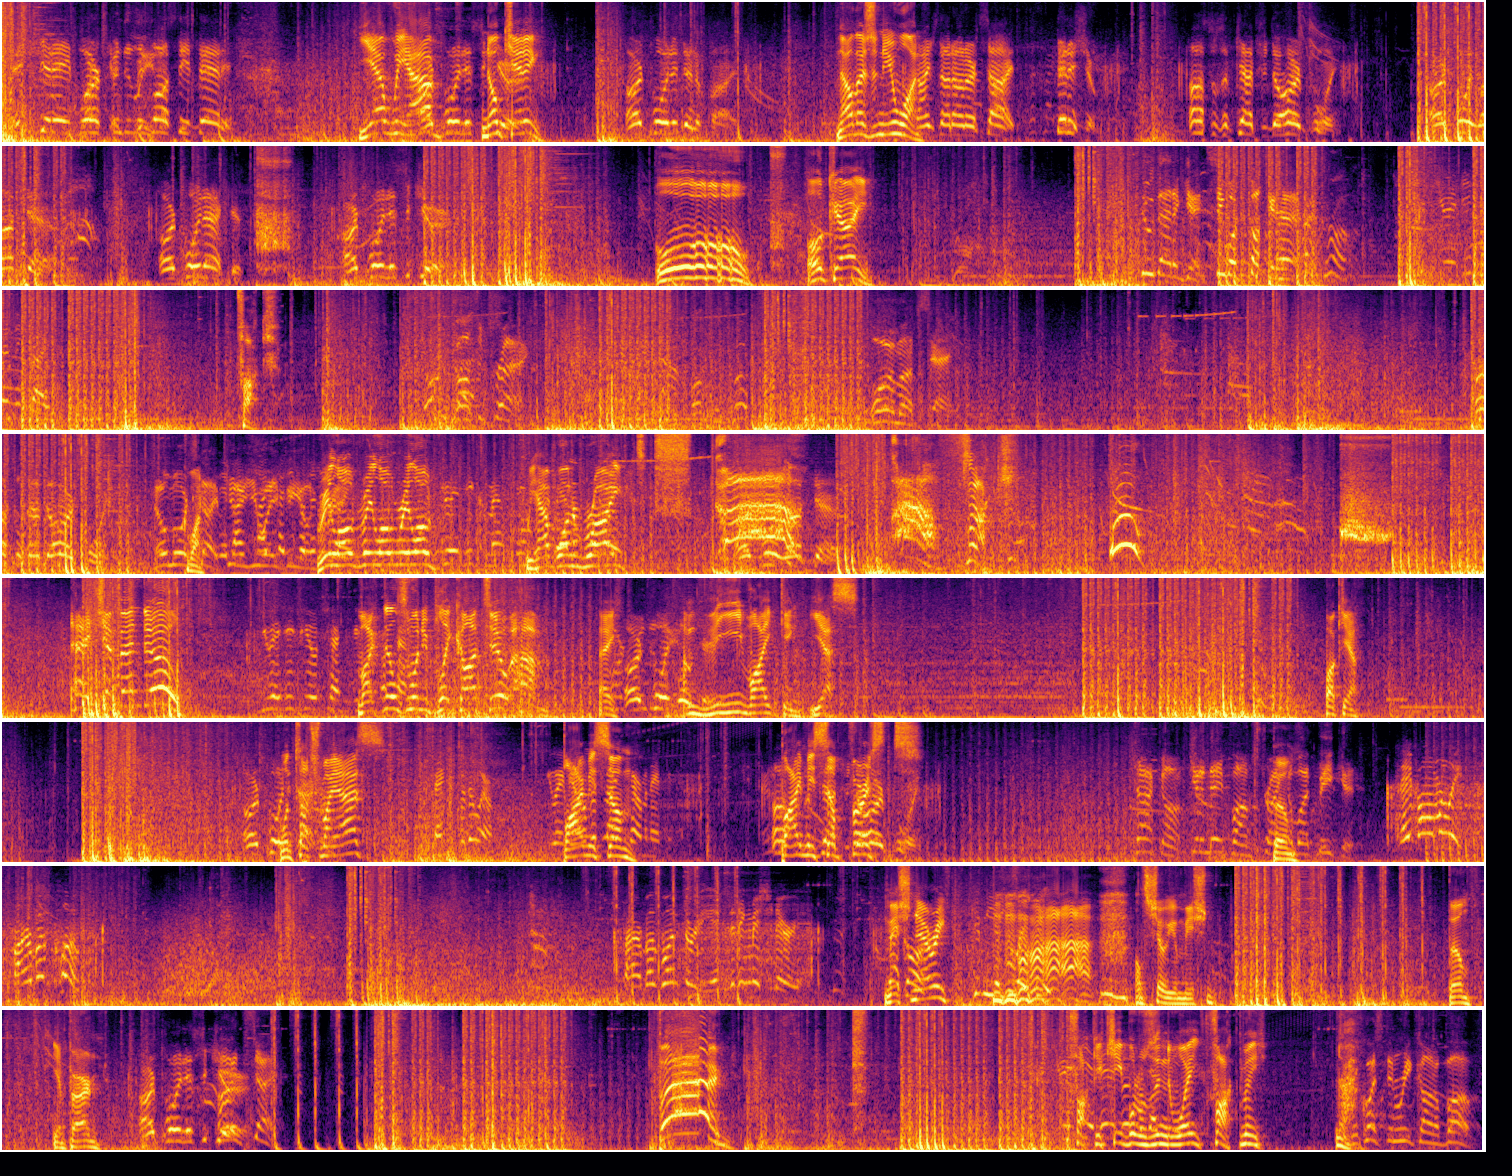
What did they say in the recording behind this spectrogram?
This shit ain't working. been We've lost the advantage. Yeah, we have. Hardpoint is No kidding. Hard point identified. Now there's a new one. Time's not on our side. Finish him. Hostiles have captured the hard point. Hard point locked down. Hard point active. Hard point is secure. Oh. Okay. Do that again. See what fucking happened. UAV standing by. Fuck. Toss and frag. Warm up, Zach. Hostiles have the hard point. No more Come on. snipe. Get a UAV on. Reload, reload, reload. We have one right. Ah! point locked down. Ah! Fuck. Woo! Hey, Chef Endo! UAV fuel check. Mike Nelson, when you play COD 2, um, hey, I'm the Viking. Yes. Fuck yeah. Won't touch my ass? Thanks for the work. Buy me some. terminated. Hostiles Buy have me some captured the hard first. point. Tac recon. Get a napalm strike Boom. on my beacon. Napalm release. Firebug close. Firebug 1-3, exiting mission area. Missionary. Give me a UAV. I'll show you mission. Boom. You burn. Hardpoint is secure. Hard set. Burn! Fuck, your keyboard was in the way. Fuck me. Requesting recon above.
